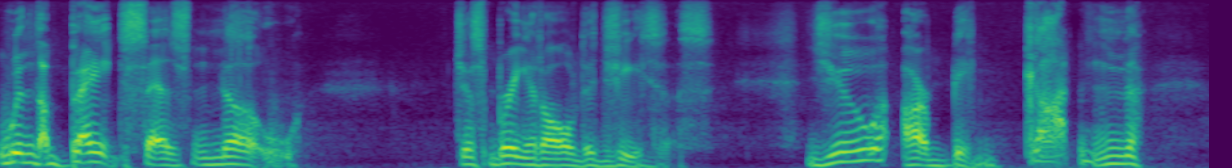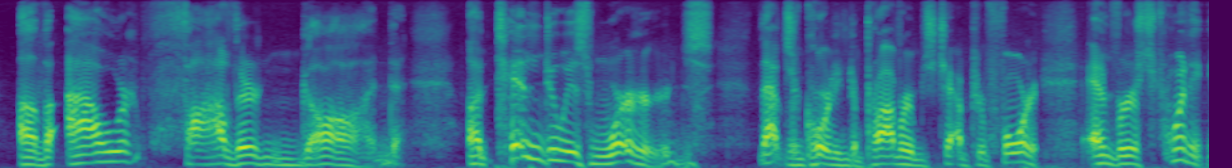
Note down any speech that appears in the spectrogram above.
when the bank says no, just bring it all to Jesus. You are begotten of our Father God. Attend to his words. That's according to Proverbs chapter 4 and verse 20.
